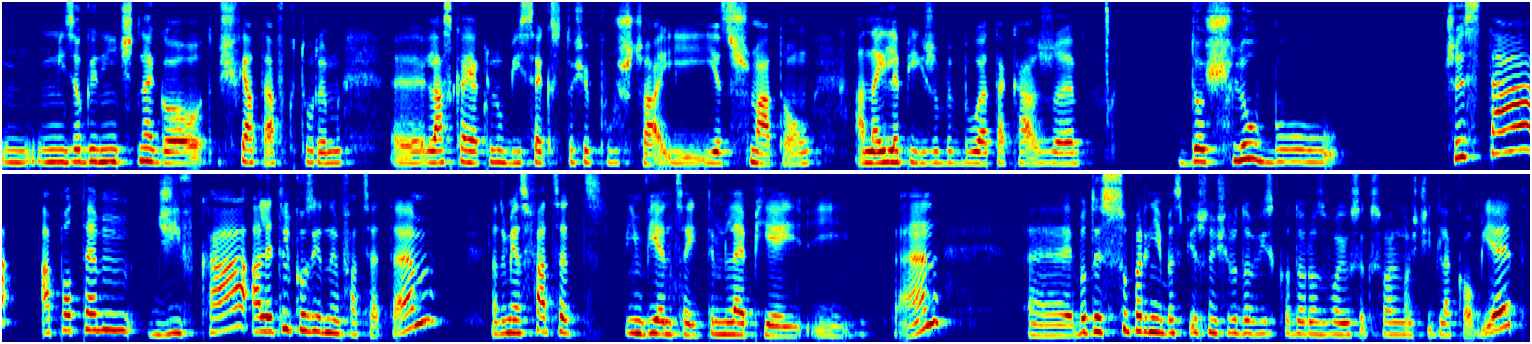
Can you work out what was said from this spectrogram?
mm, mizogenicznego świata, w którym y, laska jak lubi seks, to się puszcza i jest szmatą. A najlepiej, żeby była taka, że do ślubu czysta, a potem dziwka, ale tylko z jednym facetem. Natomiast facet im więcej, tym lepiej i ten. Y, Bo to jest super niebezpieczne środowisko do rozwoju seksualności dla kobiet.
